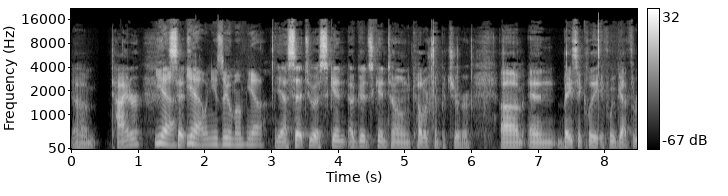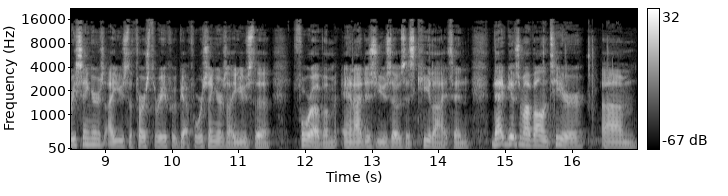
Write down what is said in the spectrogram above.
of um, tighter. Yeah. Set to- yeah. When you zoom them. Yeah. Yeah, set to a skin a good skin tone, color temperature, um, and basically, if we've got three singers, I use the first three. If we've got four singers, I use the four of them, and I just use those as key lights, and that gives my volunteer um,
